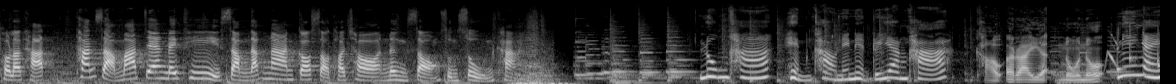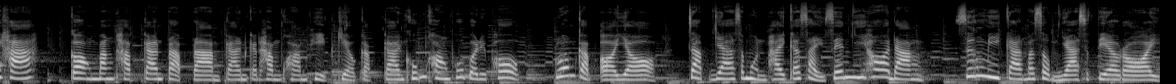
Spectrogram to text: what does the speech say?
โทรทัศน์ ท่านสามารถแจ้งได้ที่สำนักงาน กสทช 1200 ค่ะ ลุงคะ เห็นข่าวในเน็ตหรือยังคะ ข่าวอะไรอะโนโนนี่ไงคะกองบังคับการปราบปรามการกระทำความผิดเกี่ยวกับการคุ้มครองผู้บริโภค ร่วมกับออยจับยาสมุนไพรกระใสเส้นยี่ห้อดัง ซึ่งมีการผสมยาสเตียรอยด์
